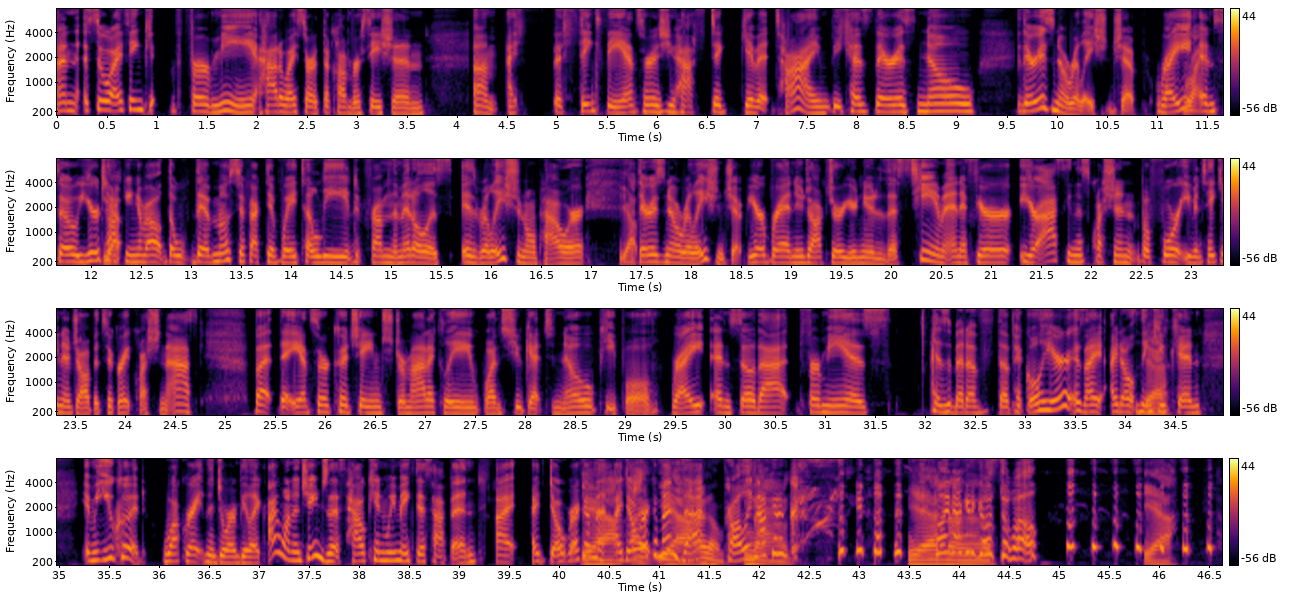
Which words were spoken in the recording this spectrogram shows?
And so I think for me, how do I start the conversation? Um, I, I think the answer is you have to give it time because there is no there is no relationship, right? Right. And so you're Yep. talking about the the most effective way to lead from the middle is is relational power. Yep. There is no relationship. You're a brand new doctor, you're new to this team, and if you're you're asking this question before even taking a job, it's a great question to ask. But the answer could change dramatically once you get to know people, right? And so that for me is is a bit of the pickle here is I I don't think Yeah. you can I mean, you could walk right in the door and be like, "I want to change this. How can we make this happen?" I I don't recommend. Yeah, I don't I- recommend yeah, that. don't- Probably not going to. Yeah. Probably not going to no. go so well. yeah.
